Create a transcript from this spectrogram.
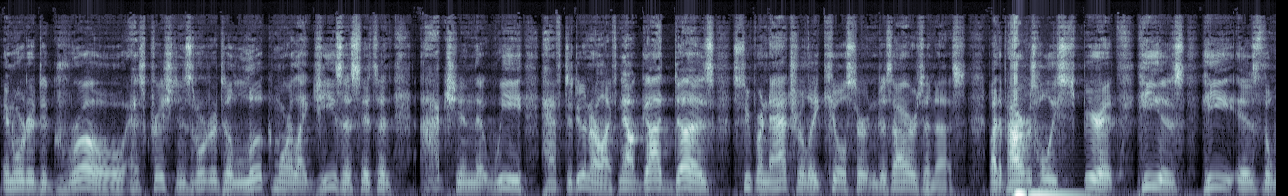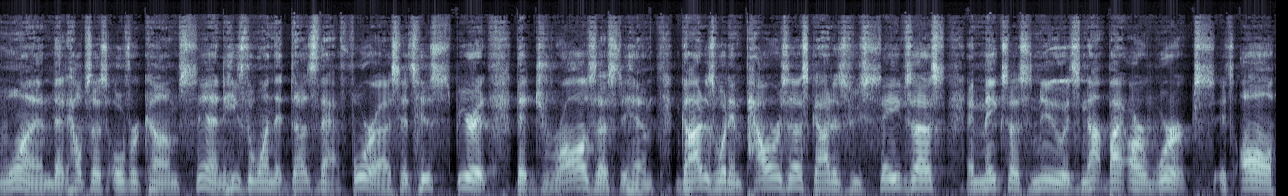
in order to grow as Christians, in order to look more like Jesus. It's an action that we have to do in our life. Now, God does supernaturally kill certain desires in us. By the power of His Holy Spirit, He is, he is the one that helps us overcome sin. He's the one that does that for us. It's His Spirit that draws us to Him. God is what empowers us, God is who saves us and makes us new. It's not by our works, it's all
